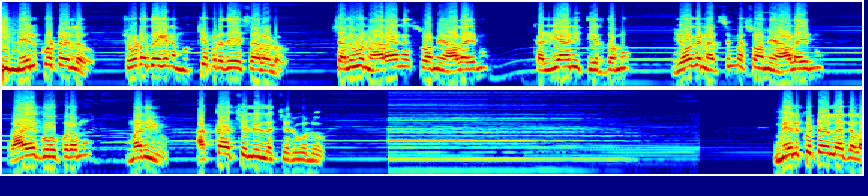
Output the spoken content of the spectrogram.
ఈ మేల్కోటలో చూడదగిన ముఖ్య ప్రదేశాలలో చలువు నారాయణ స్వామి ఆలయము కళ్యాణి తీర్థము యోగ నరసింహస్వామి ఆలయము రాయగోపురము మరియు అక్కా చెల్లెళ్ళ చెరువులు. మేల్కొటలో గల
